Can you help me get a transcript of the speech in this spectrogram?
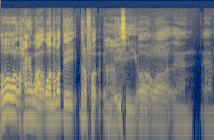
laba waxaan waa waa laba dee darafa magaciisi oo waa een, een,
